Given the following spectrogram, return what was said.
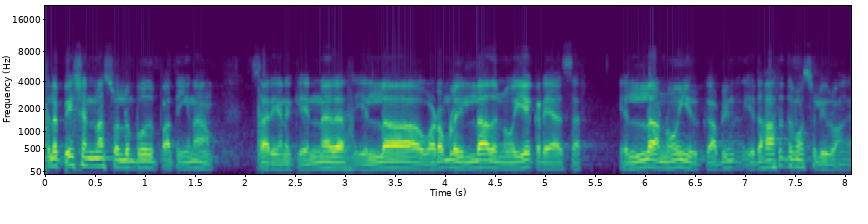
சில பேஷண்ட்லாம் சொல்லும்போது பார்த்தீங்கன்னா சார் எனக்கு என்ன எல்லா உடம்புல இல்லாத நோயே கிடையாது சார். எல்லா நோயும் இருக்குது அப்படின்னு யதார்த்தமாக சொல்லிடுவாங்க.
